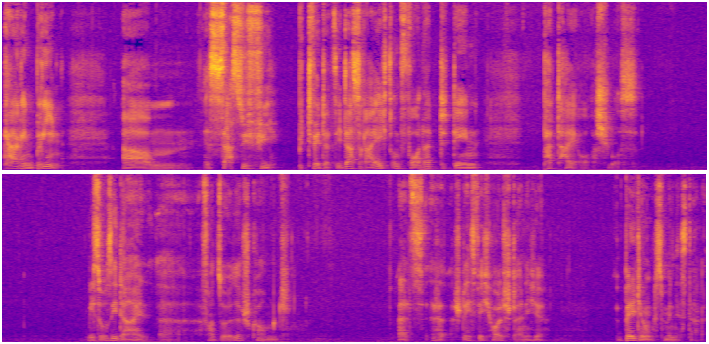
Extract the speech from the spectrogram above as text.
Karin Brien. Ähm, ça suffit, twittert sie. Das reicht und fordert den Parteiausschluss. Wieso sie da äh, Französisch kommt? Als äh, schleswig-holsteinische Bildungsministerin.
